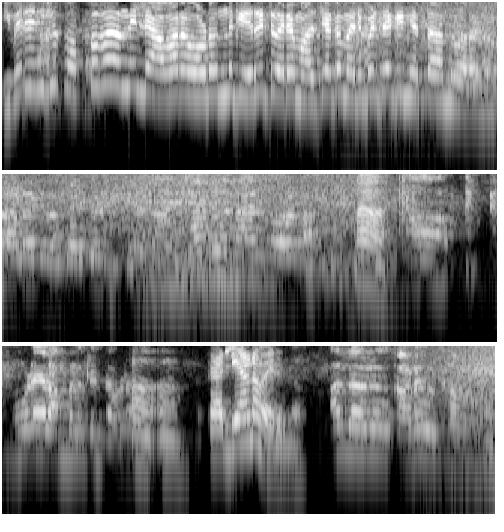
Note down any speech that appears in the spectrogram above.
ഇവരെനിക്ക് സ്വസ്ഥത തന്നില്ല. അവർ അവിടെ ഒന്ന് കയറിയിട്ട് വരാം. മതിച്ചേട്ടൻ വരുമ്പോഴത്തേക്ക് ഞെത്താന്ന് പറഞ്ഞു. ആ. അമ്പലത്തിന്റെ അവിടെ. കല്യാണമായിരുന്നു. അല്ല ഒരു കട ഉദ്ഘാടനം.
